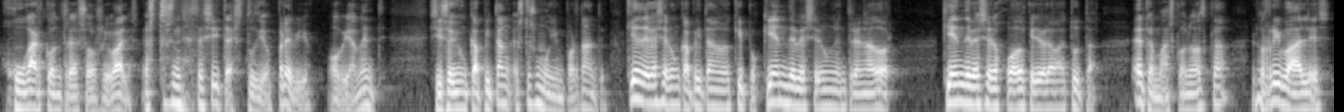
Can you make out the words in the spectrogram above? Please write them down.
jugar contra esos rivales. Esto necesita estudio previo, obviamente. Si soy un capitán, esto es muy importante. ¿Quién debe ser un capitán en un equipo? ¿Quién debe ser un entrenador? ¿Quién debe ser el jugador que lleve la batuta? El que más conozca los rivales.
